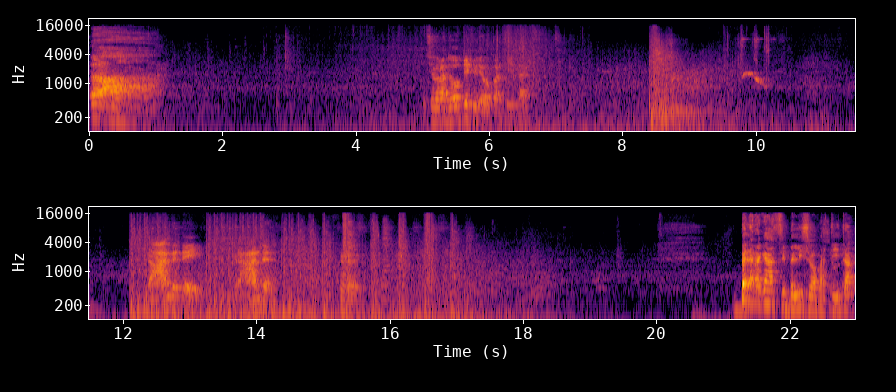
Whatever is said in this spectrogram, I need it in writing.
Ah! C'è una doppia e chiudevo partita. Grande Dave. Grande. Bella ragazzi, bellissima partita.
